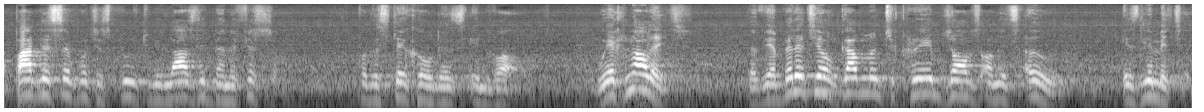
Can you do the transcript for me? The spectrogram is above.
A partnership which has proved to be largely beneficial for the stakeholders involved. We acknowledge that the ability of government to create jobs on its own is limited.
